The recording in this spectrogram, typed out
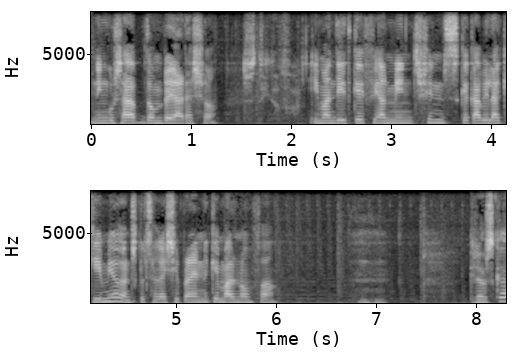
ningú sap d'on ve ara això. Hosti, que fort. I m'han dit que almenys fins que acabi la quimio doncs que el segueixi prenent i que mal no em fa. Creus que,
